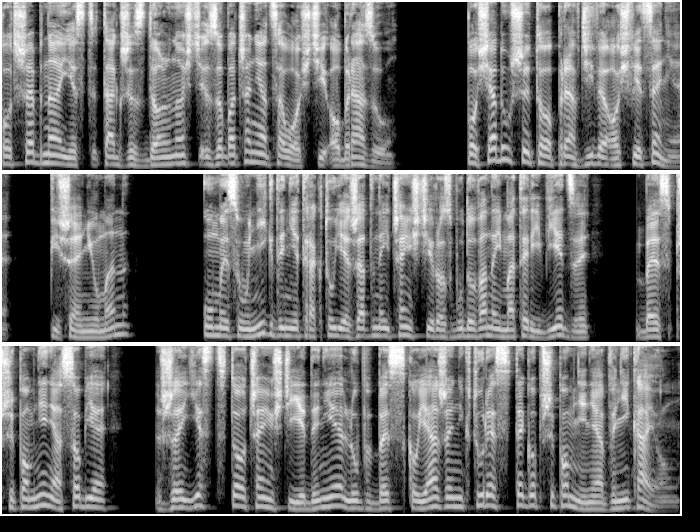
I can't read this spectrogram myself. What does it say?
Potrzebna jest także zdolność zobaczenia całości obrazu. Posiadłszy to prawdziwe oświecenie, pisze Newman, umysł nigdy nie traktuje żadnej części rozbudowanej materii wiedzy bez przypomnienia sobie, że jest to część jedynie lub bez skojarzeń, które z tego przypomnienia wynikają.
